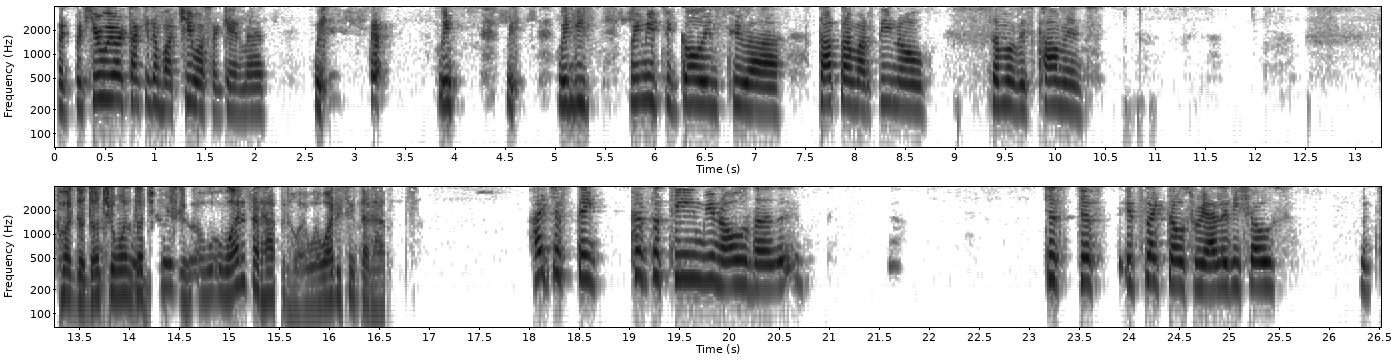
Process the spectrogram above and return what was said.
But but here we are talking about Chivas again, man. We we we we need we need to go into uh, Tata Martino, some of his comments. Joel, don't you want? Don't you see? Why does that happen? Why do you think that happens? I just think because the team, you know, the just just it's like those reality shows. It's,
